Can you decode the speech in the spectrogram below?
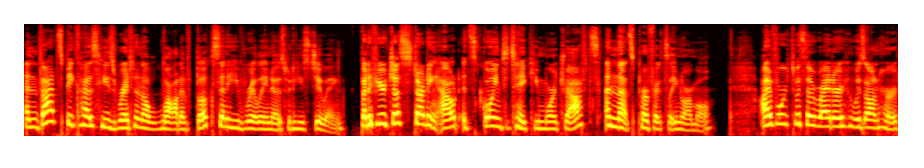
and that's because he's written a lot of books and he really knows what he's doing. But if you're just starting out, it's going to take you more drafts, and that's perfectly normal. I've worked with a writer who was on her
